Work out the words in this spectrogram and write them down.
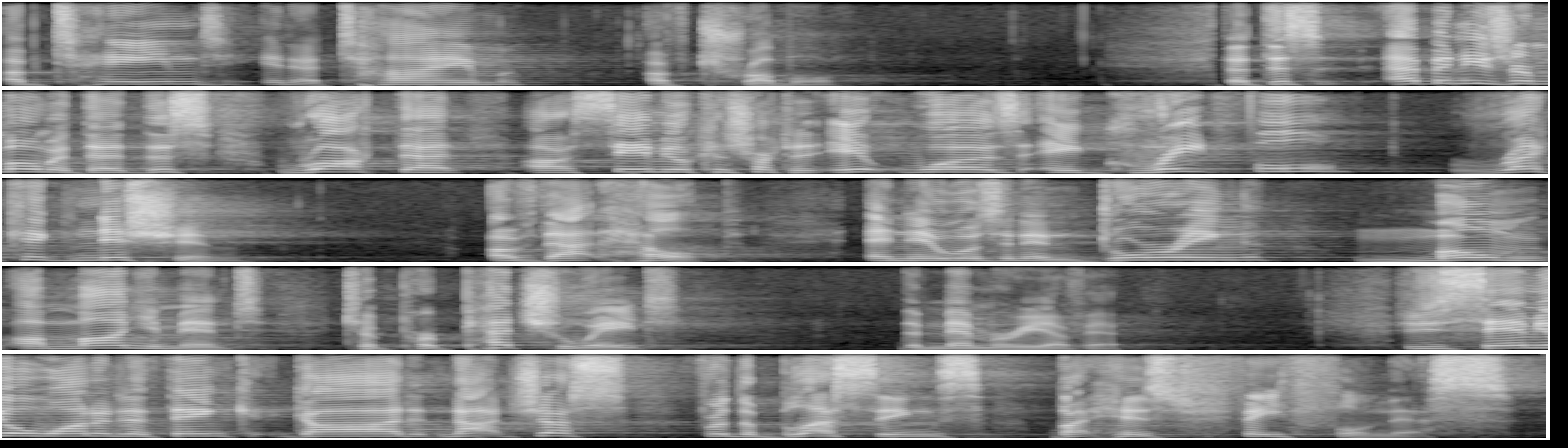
obtained in a time of trouble. That this Ebenezer moment, that this rock that uh, Samuel constructed, it was a grateful recognition of that help, and it was an enduring mom- a monument to perpetuate the memory of it. Samuel wanted to thank God not just for the blessings, but his faithfulness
